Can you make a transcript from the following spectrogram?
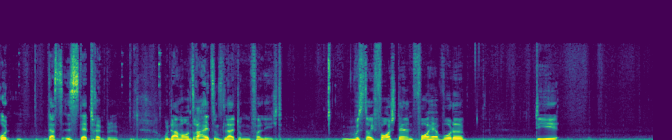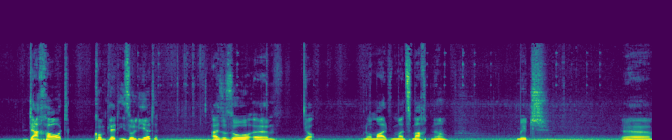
Unten. Das ist der Trempel. Und da haben wir unsere Heizungsleitungen verlegt. Ihr müsst euch vorstellen, vorher wurde die Dachhaut komplett isoliert. Also so, ähm, ja, normal, wie man es macht, ne? Mit äh,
